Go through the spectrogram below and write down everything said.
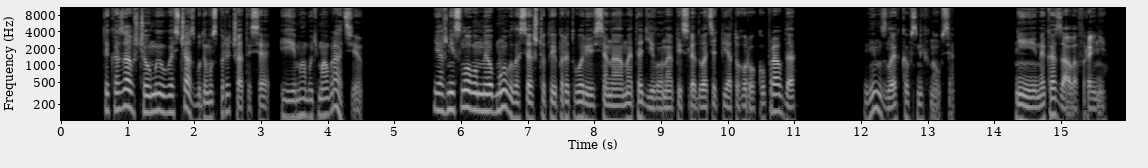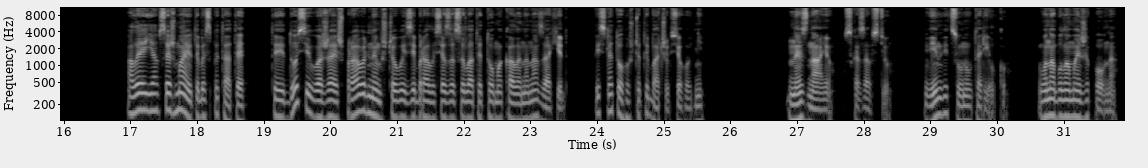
Ти казав, що ми увесь час будемо сперечатися, і, мабуть, мав рацію. Я ж ні словом не обмовилася, що ти перетворюєшся на метаділона після 25-го року, правда? Він злегка всміхнувся. Ні, не казала Френі. Але я все ж маю тебе спитати ти досі вважаєш правильним, що ви зібралися засилати Тома Калена на захід після того, що ти бачив сьогодні? Не знаю, сказав Стю. Він відсунув тарілку. Вона була майже повна.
